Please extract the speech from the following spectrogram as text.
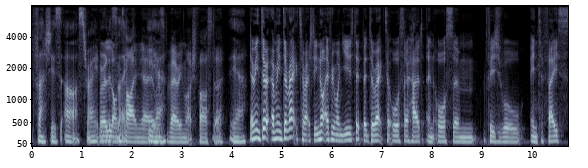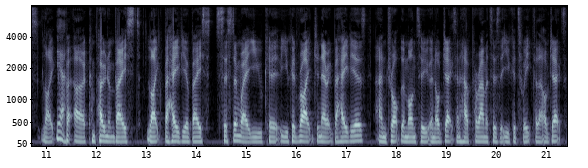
Flash's ass, right? For a long like- time, yeah, it was very much faster. yeah, I mean, I mean, Director actually. Not everyone used it, but Director also had an awesome visual interface, like Yeah. uh, component-based, like behavior-based system, where you could you could write generic behaviors and drop them onto an object and have parameters that you could tweak for that object,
